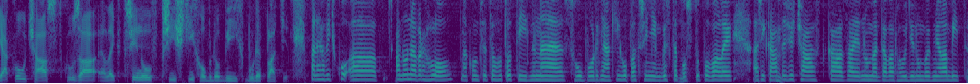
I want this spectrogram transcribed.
jakou částku za elektřinu v příštích obdobích bude platit. Pane Havíčku, ano, navrhlo na konci tohoto týdne soubor nějakých opatření, jak byste postupovali a říkáte, že částka za jednu megawatt hodinu by měla být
